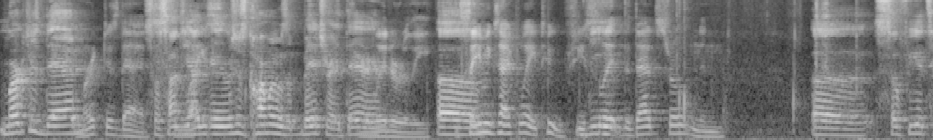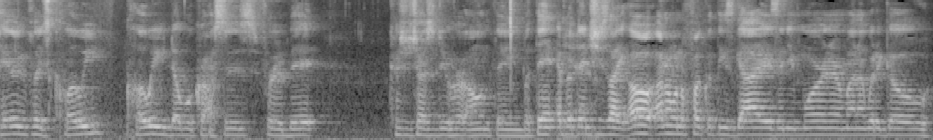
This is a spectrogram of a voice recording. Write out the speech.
murked his dad. Murked his dad. So Santiago, Sliced- it was just karma was a bitch right there. Literally. Uh, Same exact way too. She the- slit the dad's throat and then uh, Sophia Taylor who plays Chloe. Chloe double crosses for a bit because she tries to do her own thing, but then but then she's like, oh, I don't want to fuck with these guys anymore. Never mind, I'm gonna go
